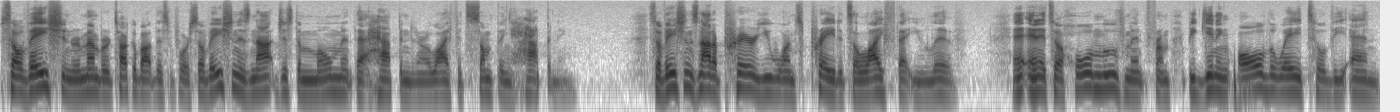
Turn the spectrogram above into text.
Salvation, remember, talk about this before. Salvation is not just a moment that happened in our life, it's something happening. Salvation is not a prayer you once prayed, it's a life that you live. And, and it's a whole movement from beginning all the way till the end.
